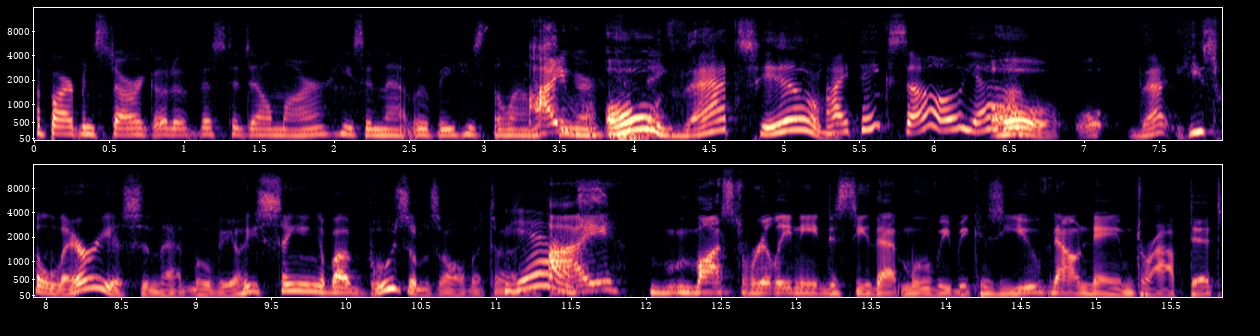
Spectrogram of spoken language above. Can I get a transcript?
a Barb and Star go to Vista Del Mar. He's in that movie. He's the lounge I- singer. Oh, think. that's him. I think so. Yeah. Oh, well, that he's hilarious in that movie. Oh, he's singing about bosoms all the time. Yes. I must really need to see that movie because you've now name dropped it.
